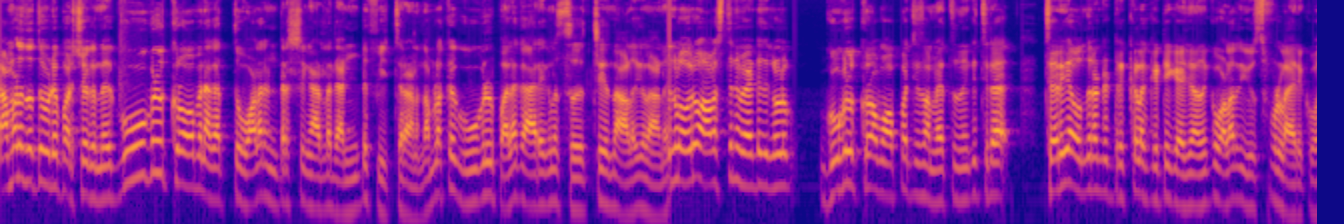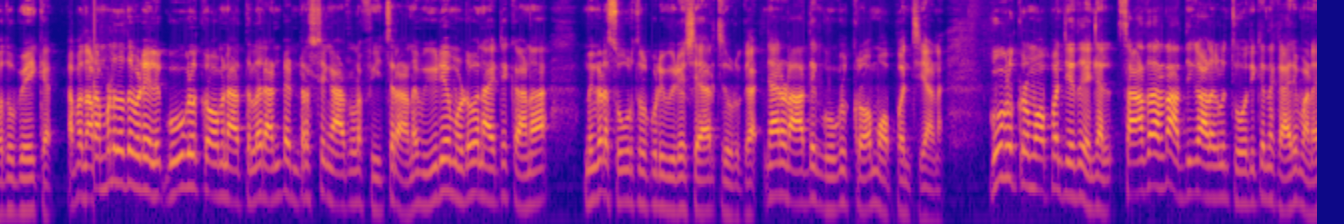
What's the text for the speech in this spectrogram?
നമ്മൾ ഇന്നത്തെ വീഡിയോ വെക്കുന്നത് ഗൂഗിൾ ക്രോമിനകത്ത് വളരെ ഇൻട്രസ്റ്റിംഗ് ആയിട്ടുള്ള രണ്ട് ഫീച്ചറാണ് നമ്മളൊക്കെ ഗൂഗിൾ പല കാര്യങ്ങളും സെർച്ച് ചെയ്യുന്ന ആളുകളാണ്. നിങ്ങൾ ഓരോ അവസ്ഥയ്ക്ക് വേണ്ടി നിങ്ങൾ ഗൂഗിൾ ക്രോം ഓപ്പൺ ചെയ്യുന്ന സമയത്ത് നിങ്ങൾക്ക് ചില ചെറിയ ഒന്ന് രണ്ട് ട്രിക്കുകളൊക്കെ കിട്ടിക്കഴിഞ്ഞാൽ നിങ്ങൾക്ക് വളരെ യൂസ്ഫുൾ ആയിരിക്കും അത് ഉപയോഗിക്കാൻ. അപ്പോൾ നമ്മൾ ഇന്നത്തെ വീഡിയോയിൽ ഗൂഗിൾ ക്രോമിനകത്തുള്ള രണ്ട് ഇൻട്രസ്റ്റിംഗ് ആയിട്ടുള്ള ഫീച്ചറാണ് വീഡിയോ മുഴുവനായിട്ട് കാണുക. നിങ്ങളുടെ സുഹൃത്തുക്കൾ കൂടി വീഡിയോ ഷെയർ ചെയ്ത് കൊടുക്കുക. ഞാനിവിടെ ആദ്യം ഗൂഗിൾ ക്രോം ഓപ്പൺ ചെയ്യാണ്. ഗൂഗിൾ ക്രോം ഓപ്പൺ ചെയ്ത് കഴിഞ്ഞാൽ സാധാരണ അധികം ആളുകളും ചോദിക്കുന്ന കാര്യമാണ്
